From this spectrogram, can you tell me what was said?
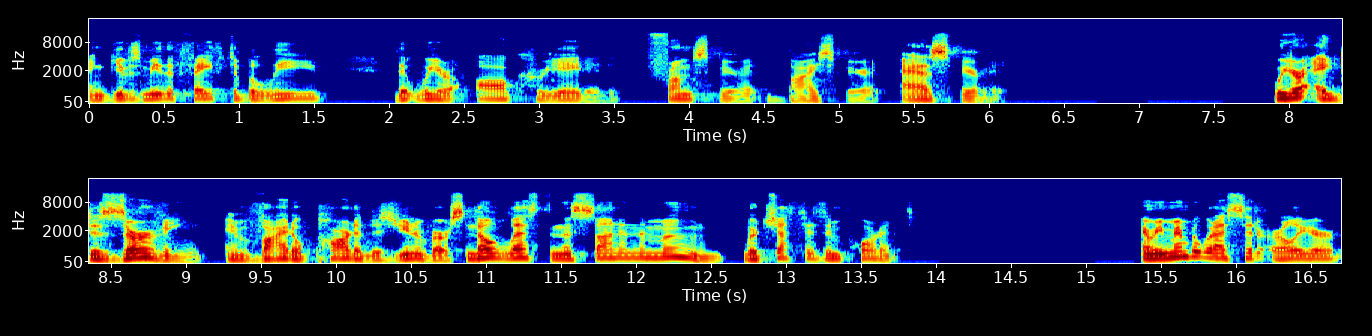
and gives me the faith to believe that we are all created from spirit, by spirit, as spirit. We are a deserving and vital part of this universe, no less than the sun and the moon. We're just as important. And remember what I said earlier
